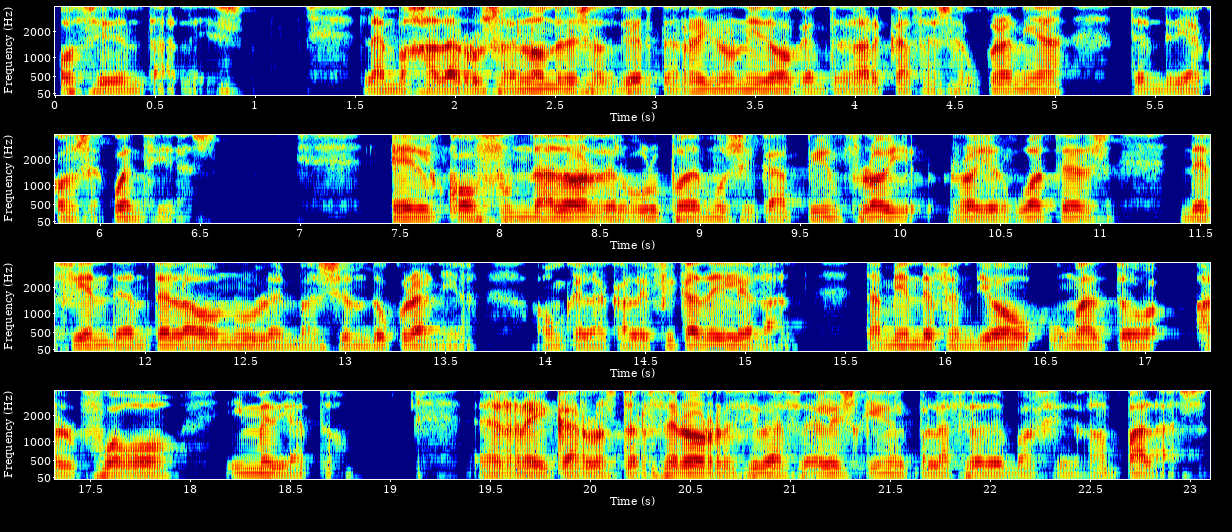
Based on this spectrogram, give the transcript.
occidentales. La embajada rusa en Londres advierte al Reino Unido que entregar cazas a Ucrania tendría consecuencias. El cofundador del grupo de música Pink Floyd, Roger Waters, defiende ante la ONU la invasión de Ucrania, aunque la califica de ilegal. También defendió un alto al fuego inmediato. El rey Carlos III recibe a Zelensky en el Palacio de Buckingham Palace.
